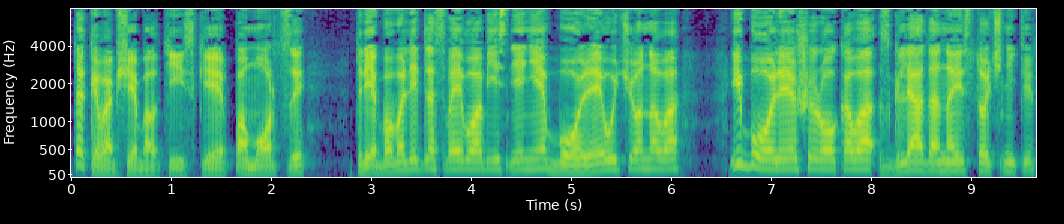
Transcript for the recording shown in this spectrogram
так и вообще балтийские поморцы требовали для своего объяснения более ученого и более широкого взгляда на источники.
